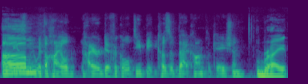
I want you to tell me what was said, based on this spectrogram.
Obviously, Um, with a higher higher difficulty because of that complication. Right.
